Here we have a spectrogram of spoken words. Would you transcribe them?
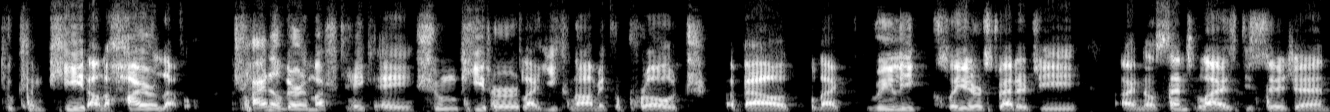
to compete on a higher level. China very much take a Schumpeter like economic approach about like really clear strategy, I know centralized decision,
